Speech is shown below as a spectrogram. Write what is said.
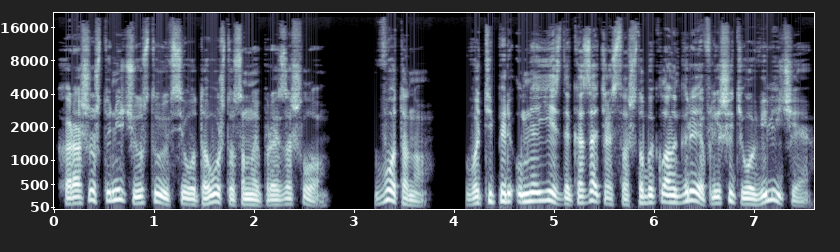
Хорошо, что не чувствую всего того, что со мной произошло. Вот оно. Вот теперь у меня есть доказательства, чтобы клан Греев лишить его величия.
